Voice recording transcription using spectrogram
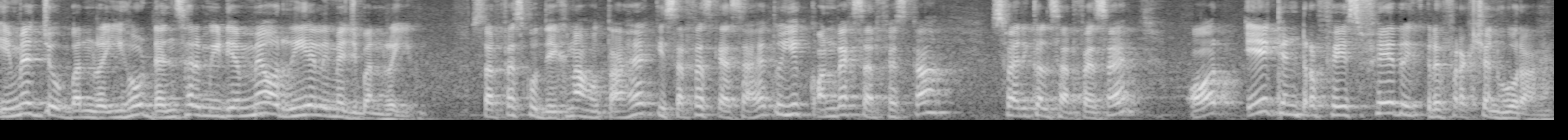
इमेज जो बन रही हो डेंसर मीडियम में और रियल इमेज बन रही हो। सरफेस को देखना होता है कि सरफेस कैसा है तो ये कॉन्वेक्स सरफेस का स्फेरिकल सरफेस है और एक इंटरफेस फिर रिफ्रैक्शन हो रहा है।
